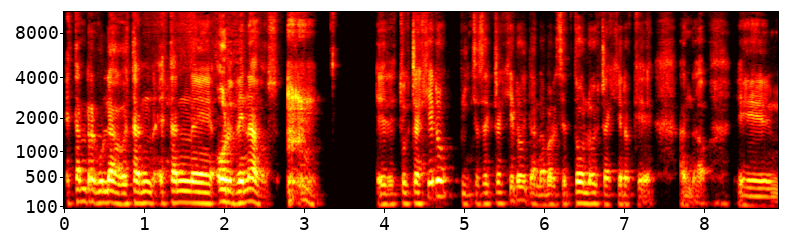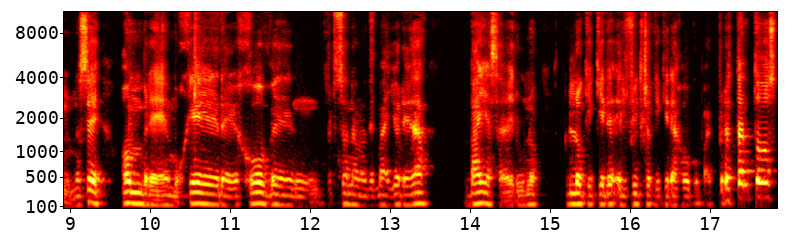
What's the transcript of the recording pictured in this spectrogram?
están regulados, están, están eh, ordenados. Eres tu extranjero, pinchas extranjero y te van a aparecer todos los extranjeros que han dado. no sé, hombre, mujer, joven, persona de mayor edad, vaya a saber uno lo que quiere, el filtro que quieras ocupar. Pero están todos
